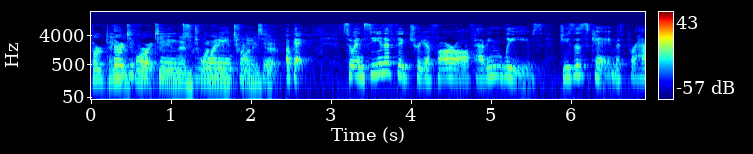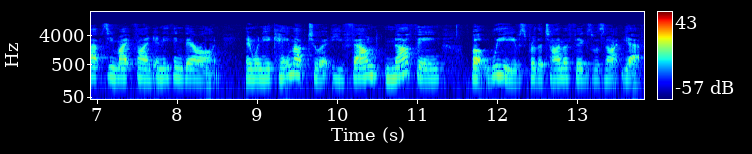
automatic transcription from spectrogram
13, 13, to 14, 14, then 20, and 22. Okay. So, in seeing a fig tree afar off, having leaves, Jesus came, if perhaps he might find anything thereon. And when he came up to it, he found nothing but leaves, for the time of figs was not yet.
